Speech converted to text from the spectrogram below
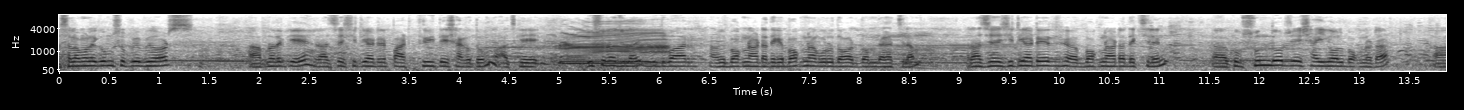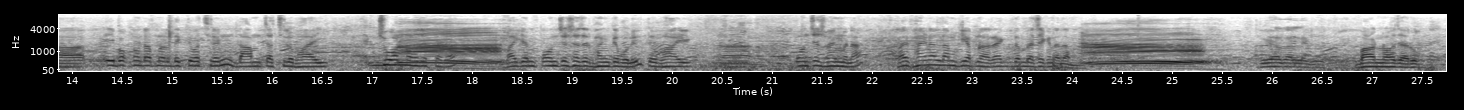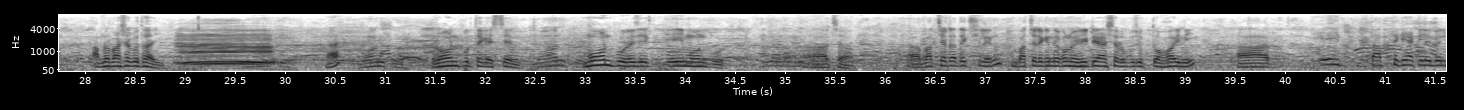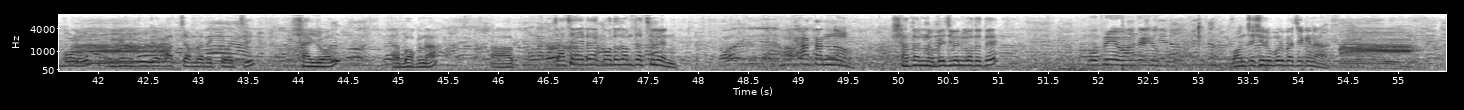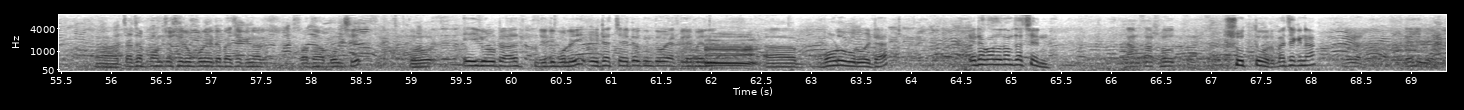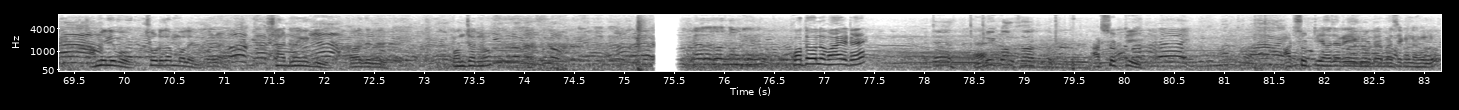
আসসালামু আলাইকুম সুপ্রিয় ভিউয়ার্স। আপনাদেরকে রাজশাহী সিটি হাটের পার্ট থ্রিতে স্বাগতম। আজকে দোসরা জুলাই বুধবার আমি বকনাহাটা থেকে বকনা গরু দর দম দেখাচ্ছিলাম। রাজশাহী সিটি হাটের আহ, বকনাহাটা দেখছিলেন। খুব সুন্দর যে শাহিগল বকনাটা। এই বকনাটা আপনারা দেখতে পাচ্ছিলেন। দাম চাচ্ছিল ভাই চুয়ান্ন হাজার টাকা। ভাইকে আমি পঞ্চাশ হাজার ভাঙতে বলি। তো ভাই পঞ্চাশ ভাঙবে না। ভাই ফাইনাল দাম কি আপনার? একদম বেচে কেনা দাম? দুই হাজার লেগে বাহান্ন হাজার। আপনার বাসা কোথায়? হ্যাঁ? রোহনপুর থেকে এসছেন? মোহনপুর। এই যে এই মোহনপুর। আচ্ছা। বাচ্চাটা দেখছিলেন? বাচ্চাটা কিন্তু এখনও হিটে আসার উপযুক্ত হয়নি। আর এই তার থেকে এক লেভেল বড় এখানে দুইটা বাচ্চা আমরা দেখতে পাচ্ছি শাহিওয়াল আহ, বকনা। চাচা এটা কত দাম চাচ্ছিলেন? সাতান্ন। সাতান্ন বেচবেন কততে? উপরে। পঞ্চাশের উপর বেচে কিনা? চাচা পঞ্চাশের উপরে এটা বেচা কেনার কথা বলছি। তো এই গরুটা যদি বলি এটার চাইতেও কিন্তু এক লেভেল বড় গরু এটা। এটা কত দাম চাচ্ছেন? দাম স্যার সত্তর। সত্তর। বেচে কিনা? আমি নিব। ছোট দাম বলেন। ষাট ভেঙে কি? দেবেন। পঞ্চান্ন। কত হলো ভাই এটা? আটষট্টি। আটষট্টি হাজার এই গরুটা বেচে কিনা হলো।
